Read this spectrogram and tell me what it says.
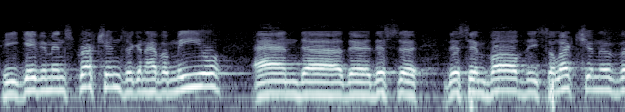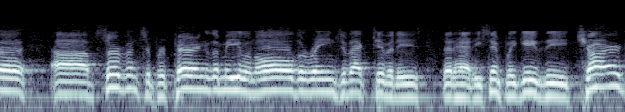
He gave him instructions. They're going to have a meal, and uh, this uh, this involved the selection of uh, servants, the preparing of the meal, and all the range of activities that had. He simply gave the charge,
